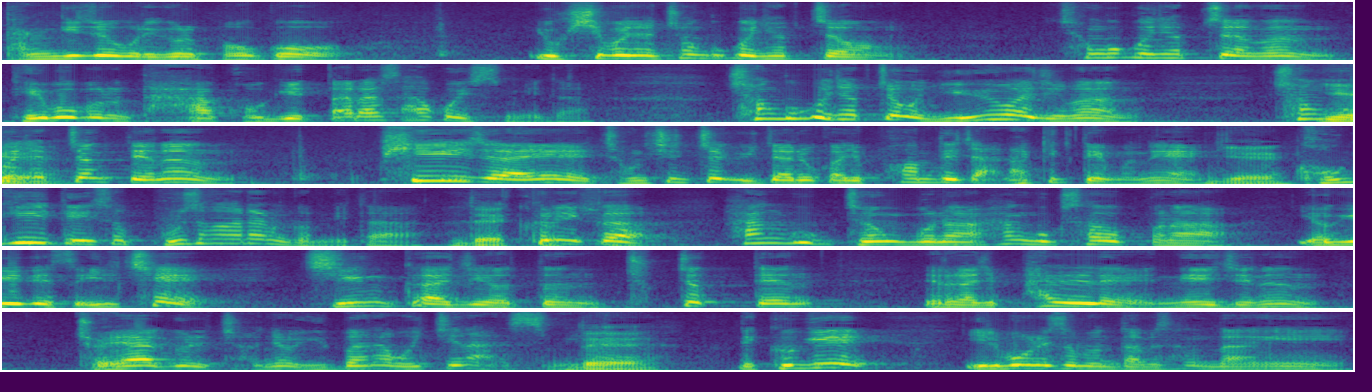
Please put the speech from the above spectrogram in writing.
단기적으로 이걸 보고 65년 청구권 협정, 청구권 협정은 대법원은 다 거기에 따라서 하고 있습니다. 청구권 협정은 유효하지만 청구권 예. 협정 때는 피해자의 정신적 위자료까지 포함되지 않았기 때문에 예. 거기에 대해서 보상하라는 겁니다. 네, 그렇죠. 그러니까 한국 정부나 한국 사법부나 여기에 대해서 일체 지금까지 어떤 축적된 여러 가지 판례 내지는 조약을 전혀 위반하고 있지는 않습니다. 네. 근데 그게 일본에서 본다면 상당히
